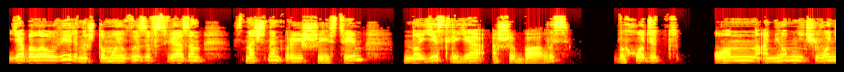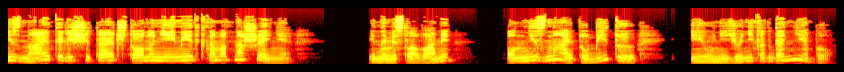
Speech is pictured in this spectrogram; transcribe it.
Я была уверена, что мой вызов связан с ночным происшествием, но если я ошибалась, выходит, он о нем ничего не знает или считает, что оно не имеет к нам отношения. Иными словами, он не знает убитую, и у нее никогда не был.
